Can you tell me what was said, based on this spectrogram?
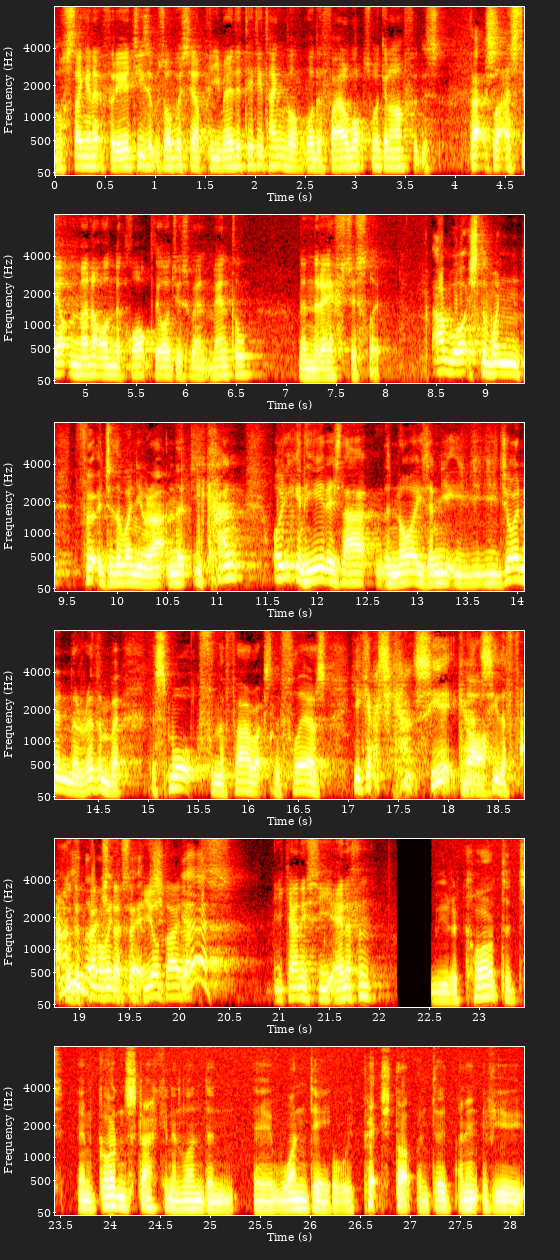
were singing it for ages. It was obviously a premeditated thing. The- All the fireworks were going off at this. That's- like a certain minute on the clock. They all just went mental. Then the refs just like. I watched the one footage of the one you were at, and that you can't. All you can hear is that the noise, and you, you, you join in the rhythm, but the smoke from the fireworks and the flares, you actually can't see it. You can't No. see the fans. Well, the pitch on the disappeared. pitch. aye, Yeah. You can't see anything. We recorded um, Gordon Strachan in London uh, one day. We pitched up and did an interview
